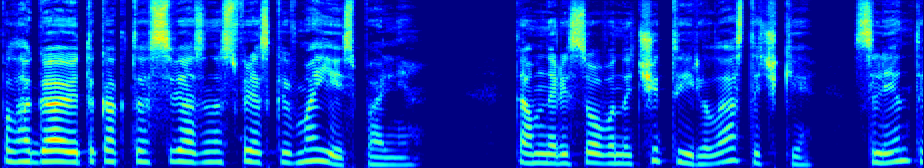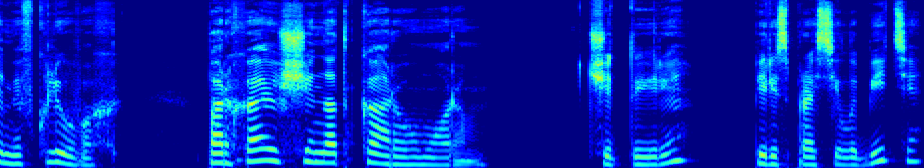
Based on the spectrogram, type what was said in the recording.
Полагаю, это как-то связано с фреской в моей спальне. Там нарисованы четыре ласточки с лентами в клювах, порхающие над Караумором. «Четыре?» — переспросила Бити,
